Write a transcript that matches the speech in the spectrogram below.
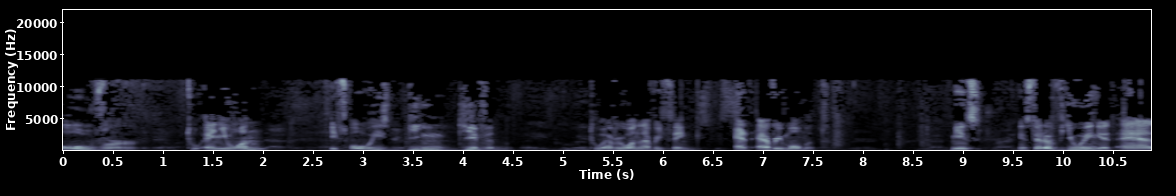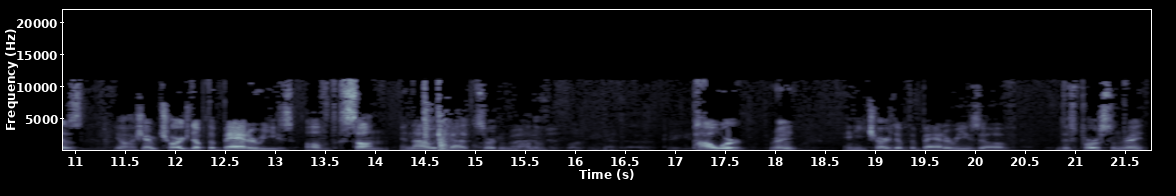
over to anyone. It's always being given to everyone and everything at every moment. Means instead of viewing it as you know Hashem charged up the batteries of the sun and now it's got a certain amount of power, right? And he charged up the batteries of this person, right?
